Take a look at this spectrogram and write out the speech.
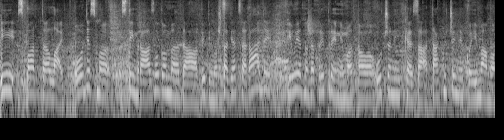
i Sport Life. Ovdje smo s tim razlogom da vidimo šta djeca rade i ujedno da pripremimo uh, učenike za takmičenje koje imamo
